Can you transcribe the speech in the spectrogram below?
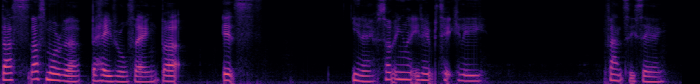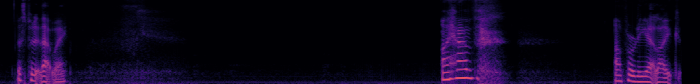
that's that's more of a behavioural thing, but it's you know something that you don't particularly fancy seeing. Let's put it that way. I have. I'll probably get like.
